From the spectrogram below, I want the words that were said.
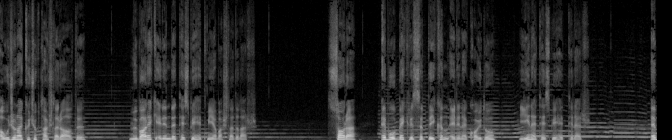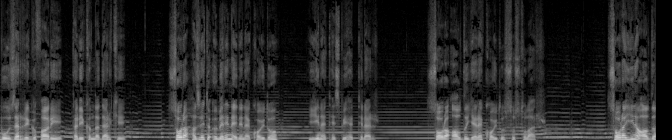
Avucuna küçük taşları aldı, mübarek elinde tesbih etmeye başladılar. Sonra Ebu Bekri Sıddık'ın eline koydu, yine tesbih ettiler. Ebu Zerri Gıfari tarikında der ki, sonra Hazreti Ömer'in eline koydu, yine tesbih ettiler. Sonra aldı yere koydu, sustular. Sonra yine aldı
